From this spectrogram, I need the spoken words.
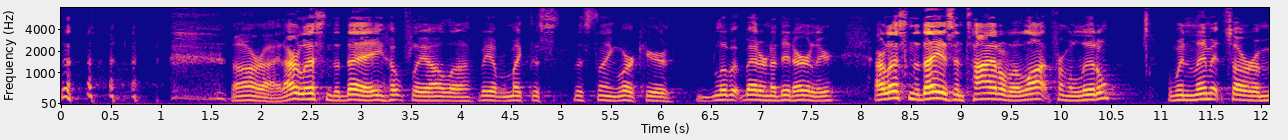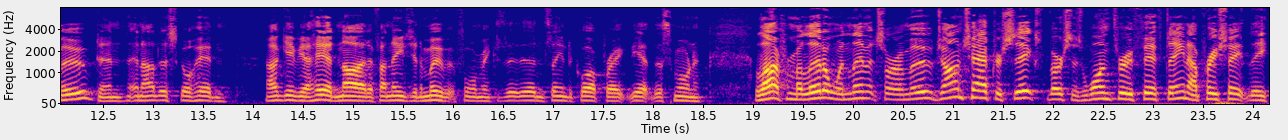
All right, our lesson today. Hopefully, I'll uh, be able to make this this thing work here a little bit better than I did earlier. Our lesson today is entitled "A Lot from a Little." when limits are removed, and, and I'll just go ahead and I'll give you a head nod if I need you to move it for me because it doesn't seem to cooperate yet this morning. A lot from a little when limits are removed. John chapter 6 verses 1 through 15. I appreciate the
